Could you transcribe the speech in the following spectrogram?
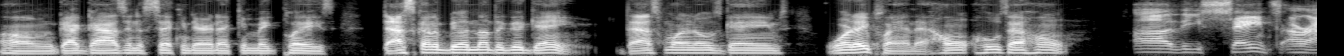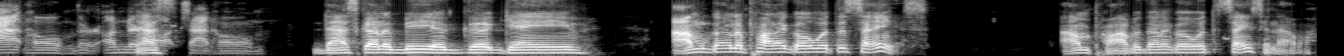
Um, got guys in the secondary that can make plays. That's gonna be another good game. That's one of those games where they playing at home. Who's at home? Uh the Saints are at home. They're underdogs that's, at home. That's gonna be a good game. I'm gonna probably go with the Saints. I'm probably gonna go with the Saints in that one.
